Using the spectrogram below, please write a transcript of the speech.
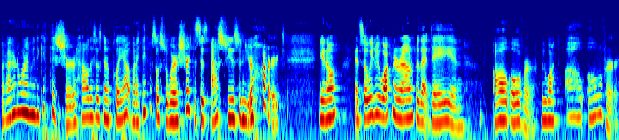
but I don't know where I'm going to get this shirt or how this is going to play out. But I think I'm supposed to wear a shirt that says, ask Jesus into your heart. You know? And so we'd be walking around for that day and all over. We walked all over.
